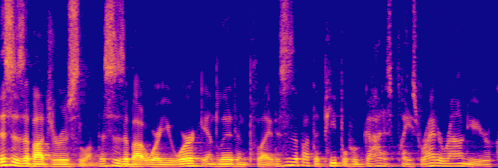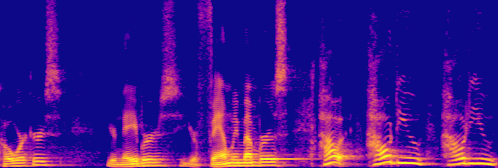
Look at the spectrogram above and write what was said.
This is about Jerusalem. This is about where you work and live and play. This is about the people who God has placed right around you your coworkers, your neighbors, your family members. How, how, do you, how do you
